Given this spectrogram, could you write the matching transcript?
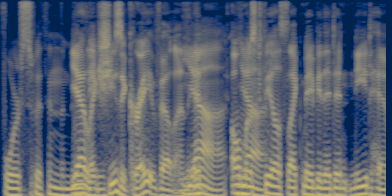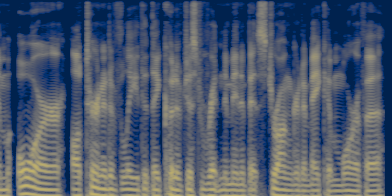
force within the movie. Yeah, like she's a great villain. It Yeah, almost yeah. feels like maybe they didn't need him, or alternatively, that they could have just written him in a bit stronger to make him more of a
